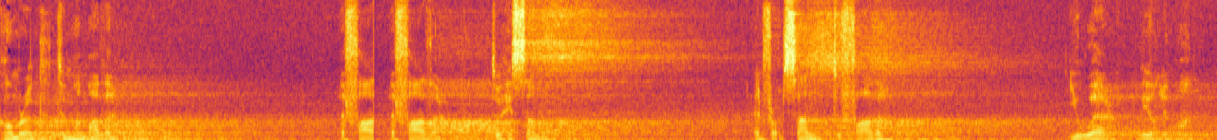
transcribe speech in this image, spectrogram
Comrade to my mother, a, fa- a father to his son, and from son to father, you were the only one.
